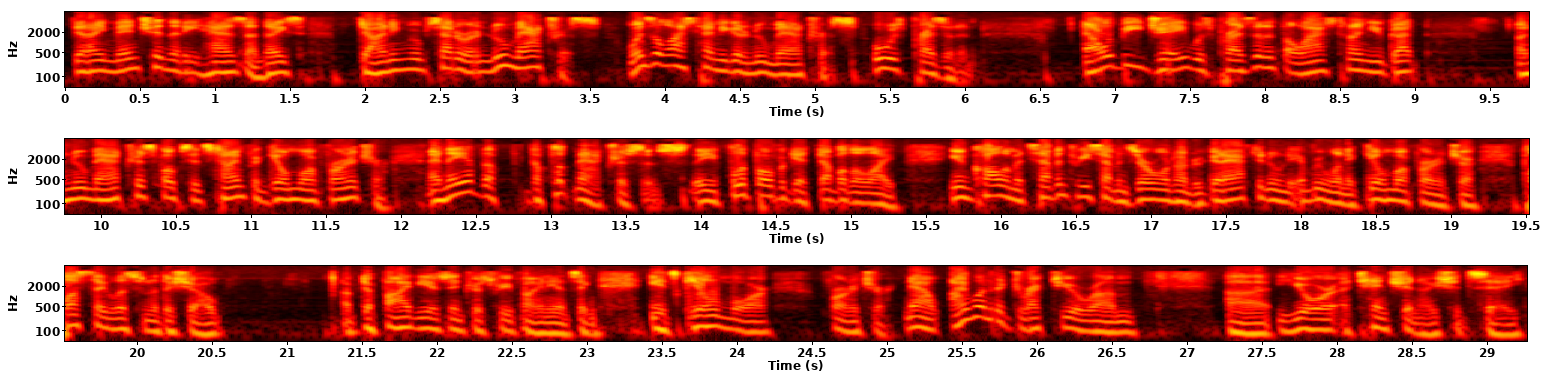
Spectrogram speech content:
Did I mention that he has a nice dining room set or a new mattress? When's the last time you got a new mattress? Who was president? LBJ was president the last time you got a new mattress, folks. It's time for Gilmore Furniture, and they have the the flip mattresses. They flip over, get double the life. You can call them at seven three seven zero one hundred. Good afternoon to everyone at Gilmore Furniture. Plus, they listen to the show. Up to five years interest-free financing. It's Gilmore furniture. Now, I want to direct your um, uh, your attention, I should say,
